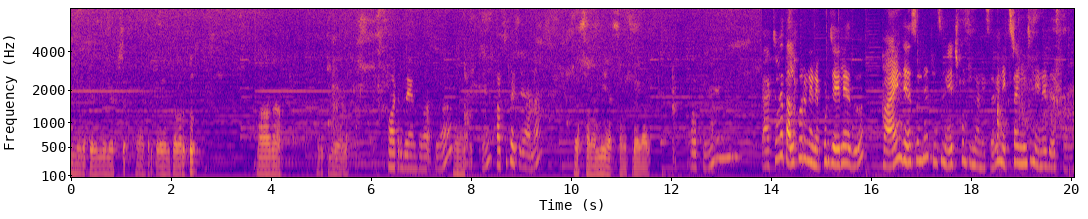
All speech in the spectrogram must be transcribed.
ఒక టెన్ మినిట్స్ వాటర్ పోయేంత వరకు బాగా ఉడికిన వాటర్ పోయేంత వరకు ఓకే పసుపు వేసేయాలా? వేస్తాం అన్నీ వేస్తాం ఇప్పుడే కాదు. ఓకే యాక్చువల్గా తలకూర నేను ఎప్పుడు చేయలేదు. మా ఆయన చేస్తుంటే చూసి నేర్చుకుంటున్నాను ఈసారి. నెక్స్ట్ టైం నుంచి నేనే చేస్తాను.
